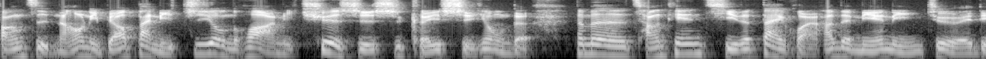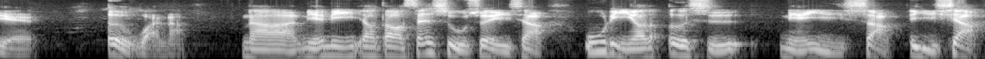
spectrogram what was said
房子，然后你不要办理自用的话，你确实是可以使用的。那么长天期的贷款，它的年龄就有一点扼腕了。那年龄要到三十五岁以下，屋龄要到二十年以上以下。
